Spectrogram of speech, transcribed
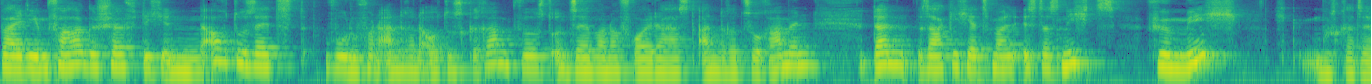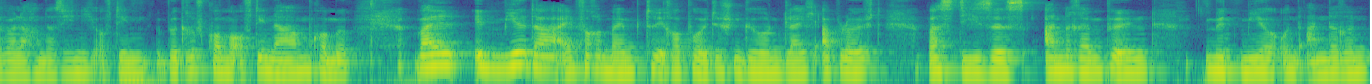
bei dem Fahrgeschäft dich in ein Auto setzt, wo du von anderen Autos gerammt wirst und selber noch Freude hast, andere zu rammen, dann sag ich jetzt mal, ist das nichts für mich? Ich muss gerade selber lachen, dass ich nicht auf den Begriff komme, auf den Namen komme, weil in mir da einfach in meinem therapeutischen Gehirn gleich abläuft, was dieses Anrempeln mit mir und anderen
